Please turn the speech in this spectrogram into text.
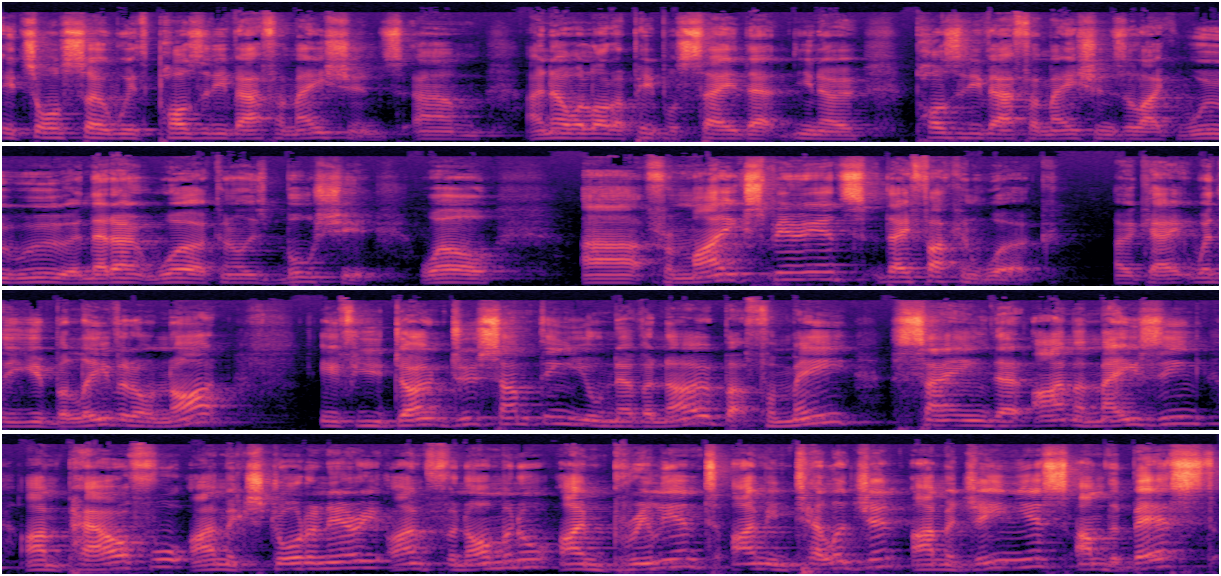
It's also with positive affirmations. Um, I know a lot of people say that, you know, positive affirmations are like woo woo and they don't work and all this bullshit. Well, uh, from my experience, they fucking work. Okay. Whether you believe it or not, if you don't do something, you'll never know. But for me, saying that I'm amazing, I'm powerful, I'm extraordinary, I'm phenomenal, I'm brilliant, I'm intelligent, I'm a genius, I'm the best,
